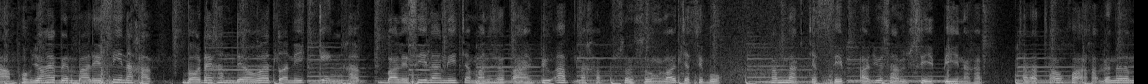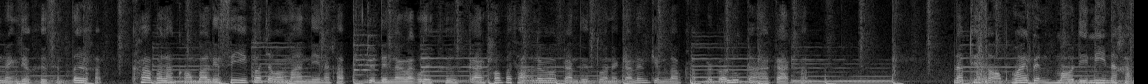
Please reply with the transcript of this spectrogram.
3 ผมยกให้เป็นบาเลซี่นะครับ บอกได้คำเดียวว่าตัวนี้เก่งครับ บาเลซี่ร่างนี้จะมันสไตล์บิวอัพนะครับ ส่วนสูง 176 น้ำหนัก 70 อายุ 34 ปีนะครับถนัดเท้าขวาครับเล่นได้ตำแหน่งเดียวคือเซนเตอร์ครับ ค่าพลังของบาเลซี่ก็จะประมาณนี้นะครับ จุดเด่นหลักๆ เลยคือ การเข้าปะทะแล้วก็การตื่นตัวในการเล่นเกมรับครับ แล้วก็ลูกกลางอากาศครับอันดับที่ 2 ผมให้เป็นม a ลดินี่นะครับ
